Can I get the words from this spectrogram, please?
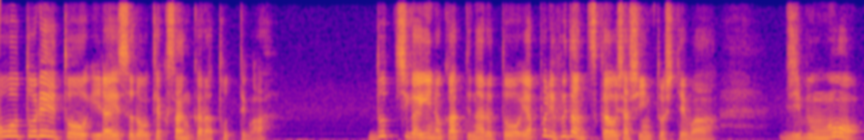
ポートレートを依頼するお客さんからとってはどっちがいいのかってなるとやっぱり普段使う写真としては自分を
